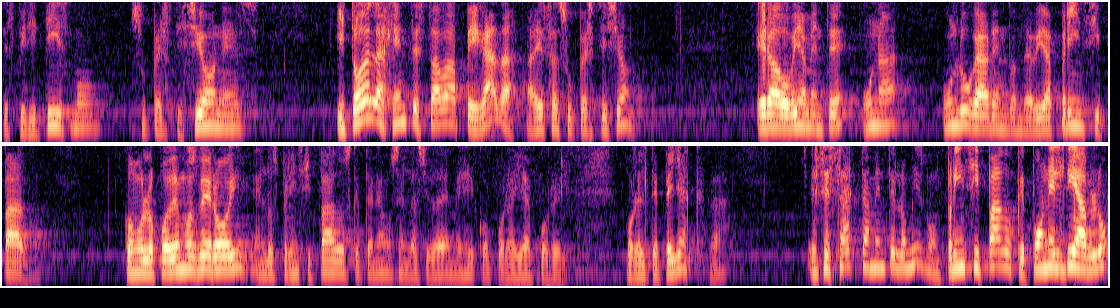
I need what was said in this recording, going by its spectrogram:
espiritismo, supersticiones, y toda la gente estaba pegada a esa superstición. Era obviamente una, un lugar en donde había principado, como lo podemos ver hoy en los principados que tenemos en la Ciudad de México por allá por el, por el Tepeyac. Es exactamente lo mismo, un principado que pone el diablo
